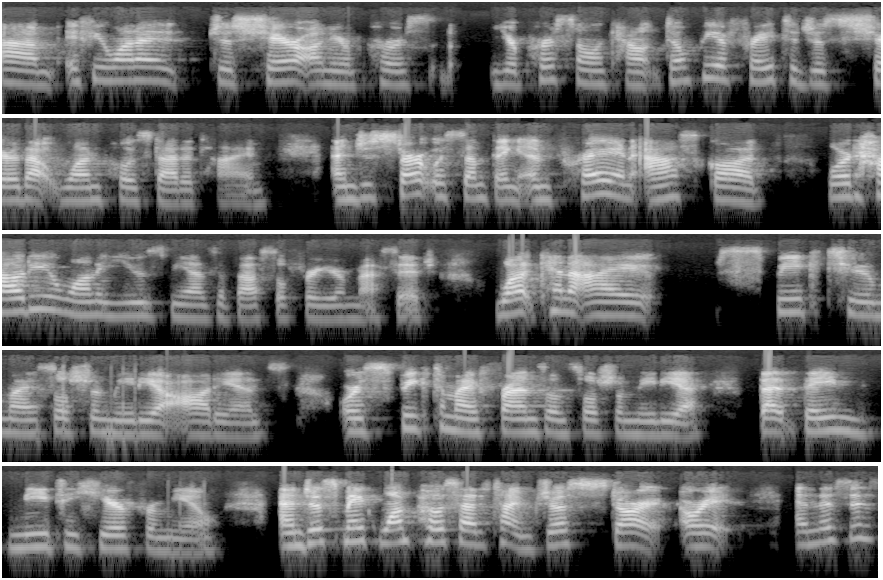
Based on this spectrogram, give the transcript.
um, if you want to just share on your person your personal account don't be afraid to just share that one post at a time. And just start with something and pray and ask god lord how do you want to use me as a vessel for your message? What can i speak to my social media audience or speak to my friends on social media that they need to hear from you? And just make one post at a time. Just start. Or it, and this is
